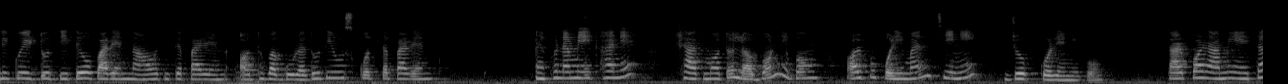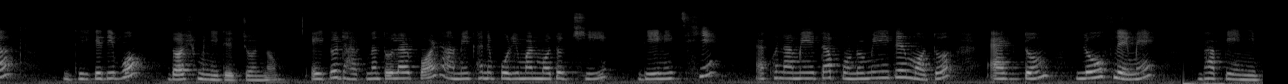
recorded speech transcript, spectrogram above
লিকুইড দুধ দিতেও পারেন, নাও দিতে পারেন, অথবা গুঁড়া দুধ ইউজ করতে পারেন। এখন আমি এখানে স্বাদ মতো লবণ এবং অল্প পরিমাণ চিনি যোগ করে নিব। তারপর আমি এটা ঢেকে দিব দশ মিনিটের জন্য। এই তো ঢাকনা তোলার পর আমি এখানে পরিমাণ মতো ঘি দিয়ে নিচ্ছি। এখন আমি এটা পনেরো মিনিটের মতো একদম লো ফ্লেমে ভাপিয়ে নিব।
